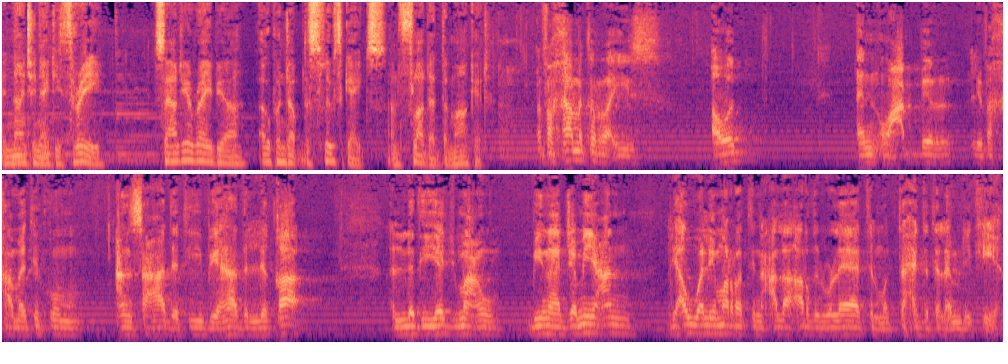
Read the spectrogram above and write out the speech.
In 1983, Saudi Arabia opened up the sluice gates and flooded the market. أن أعبر لفخامتكم عن سعادتي بهذا اللقاء الذي يجمع بنا جميعا لأول مرة على أرض الولايات المتحدة الأمريكية.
